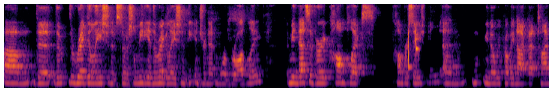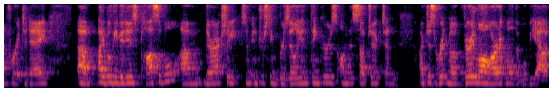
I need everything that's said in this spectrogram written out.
um, the, the, the regulation of social media and the regulation of the internet more broadly. I mean, that's a very complex conversation, and you know, we probably not got time for it today. Um, I believe it is possible. Um, there are actually some interesting Brazilian thinkers on this subject, and I've just written a very long article that will be out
